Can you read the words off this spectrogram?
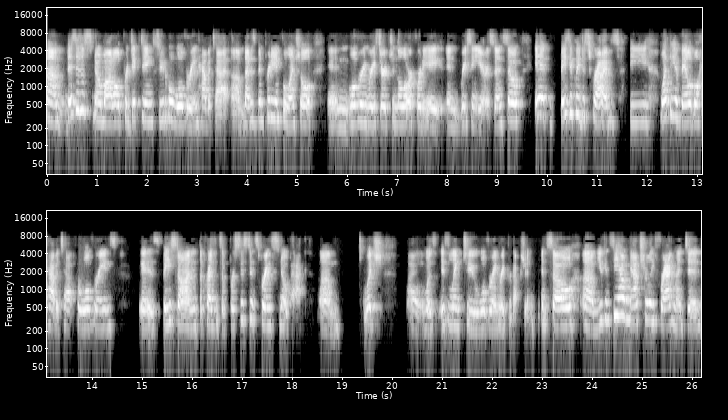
um, this is a snow model predicting suitable wolverine habitat um, that has been pretty influential in wolverine research in the lower 48 in recent years. And so it basically describes the what the available habitat for wolverines is based on the presence of persistent spring snowpack, um, which uh, was is linked to wolverine reproduction. And so um, you can see how naturally fragmented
